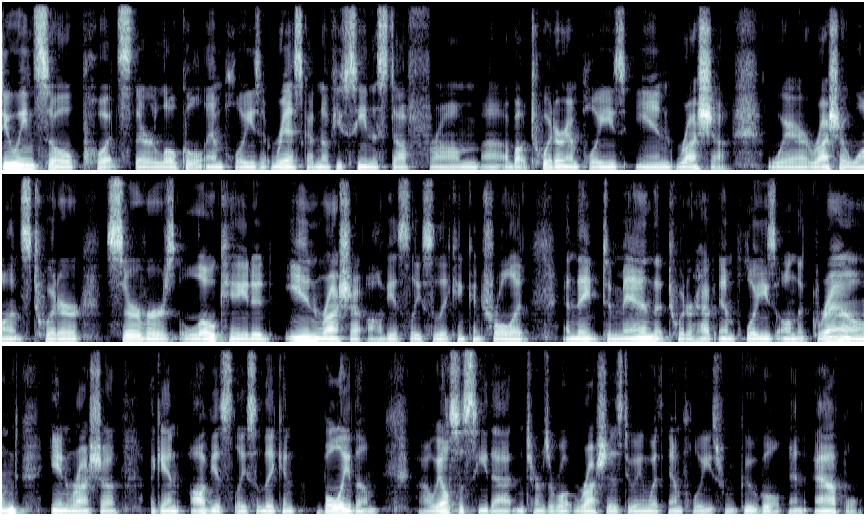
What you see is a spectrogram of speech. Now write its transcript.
Doing so puts their local employees at risk. I don't know if you've seen the stuff from uh, about Twitter employees in Russia, where Russia wants Twitter servers located in Russia, obviously, so they can control it, and they demand that Twitter have employees on the ground in Russia, again, obviously, so they can bully them. Uh, we also see that in terms of what Russia is doing with employees from Google and Apple.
